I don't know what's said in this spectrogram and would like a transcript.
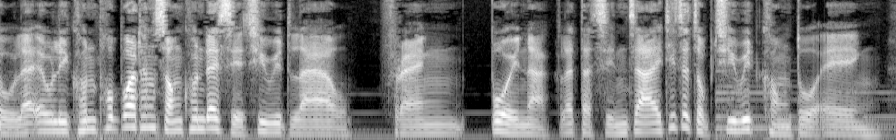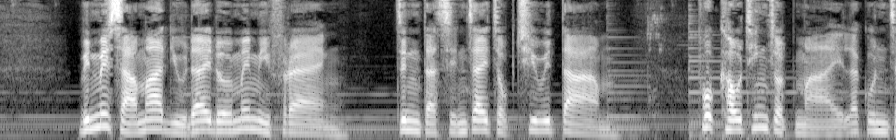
ลและเอลลีค้นพบว่าทั้งสองคนได้เสียชีวิตแล้ว แฟรงป่วยหนักและตัดสินใจที่จะจบชีวิตของตัวเอง บินไม่สามารถอยู่ได้โดยไม่มีแฟรงจึงตัดสินใจจบชีวิตตาม พวกเขาทิ้งจดหมายและกุญแจ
